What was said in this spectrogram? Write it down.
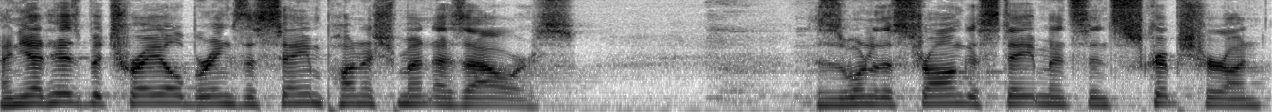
And yet his betrayal brings the same punishment as ours. This is one of the strongest statements in Scripture on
